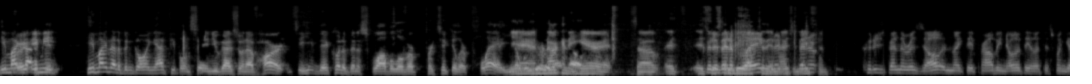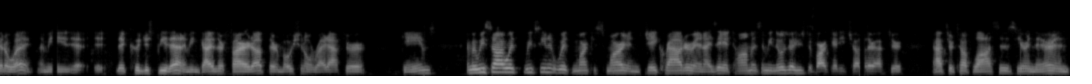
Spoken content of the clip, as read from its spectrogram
He might Right, not. I mean- been, he might not have been going at people and saying you guys don't have heart. See, he, there could have been a squabble over a particular play. You know, yeah, we and we're not going to hear it, so it, it's Could have just been going a to be play. left to the Could have just been a- Could have just been the result, and like they probably know that they let this one get away. I mean, it, it, it could just be that. I mean, guys are fired up. They're emotional right after games. I mean, we saw with we've seen it with Marcus Smart and Jae Crowder and Isaiah Thomas. I mean, those guys used to bark at each other after after tough losses here and there, and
